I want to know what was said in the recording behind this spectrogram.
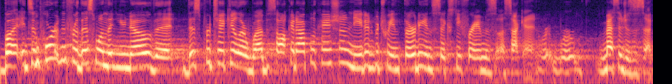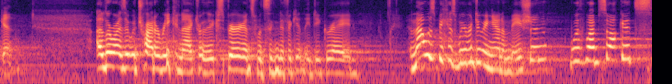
But it's important for this one that you know that this particular WebSocket application needed between 30 and 60 frames a second, messages a second. Otherwise, it would try to reconnect or the experience would significantly degrade. And that was because we were doing animation with WebSockets.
